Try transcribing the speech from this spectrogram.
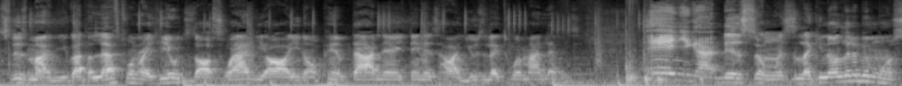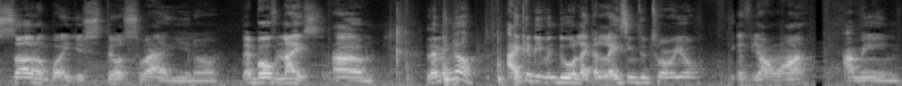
So this is mine. You got the left one right here, which is all swaggy, all you know, pimped out and everything. This is how I usually like to wear my 11s. And you got this one, which is like you know a little bit more subtle, but you're still swaggy. You know, they're both nice. Um, let me know. I could even do like a lacing tutorial if y'all want. I mean,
